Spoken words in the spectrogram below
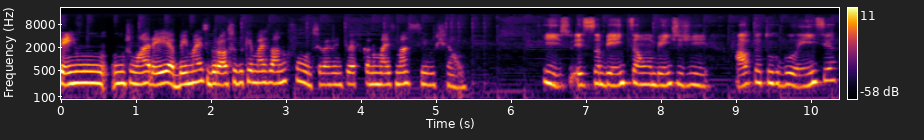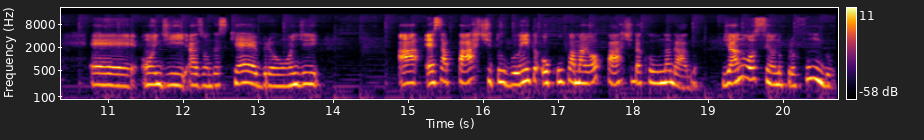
tem um, um, uma areia bem mais grossa do que mais lá no fundo. Você vai vendo que vai ficando mais macio o chão. Isso, esses ambientes são ambientes de alta turbulência, é, onde as ondas quebram, onde a, essa parte turbulenta ocupa a maior parte da coluna d'água. Já no oceano profundo,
